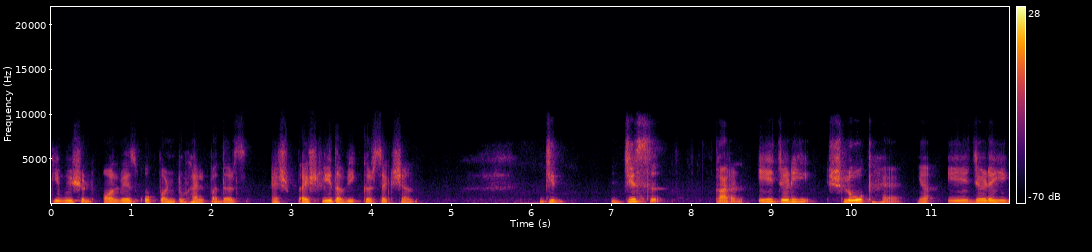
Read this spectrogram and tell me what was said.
ਕਿ we should always open to help others especially the weaker section ਜਿਸ ਕਾਰਨ ਇਹ ਜਿਹੜੀ ਸ਼ਲੋਕ ਹੈ ਜਾਂ ਇਹ ਜਿਹੜੀ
